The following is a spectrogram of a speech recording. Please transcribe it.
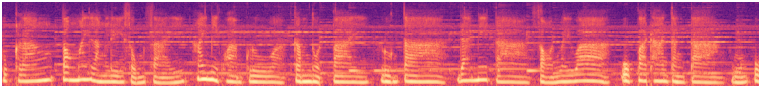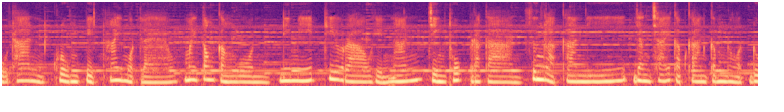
ทุกครั้งต้องไม่ลังเลสงสัย ให้มีความกลัวกำหนดไป หลวงตา ได้เมตตา สอนไว้ว่า อุปทานต่างๆ หลวงปู่ท่านคลุมปิดให้หมดแล้ว ไม่ต้องกังวล นิมิตที่เราเห็นนั้นจริงทุกประการซึ่งหลักการนี้ยังใช้กับการกำหนดดู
